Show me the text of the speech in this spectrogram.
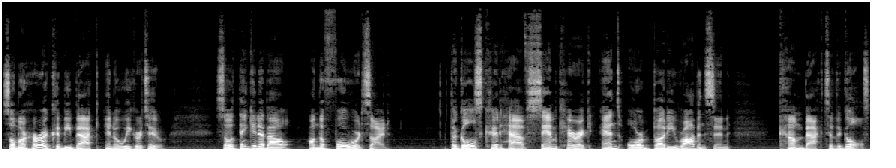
So Mahura could be back in a week or two. So thinking about on the forward side, the Gulls could have Sam Carrick and or Buddy Robinson come back to the Gulls.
